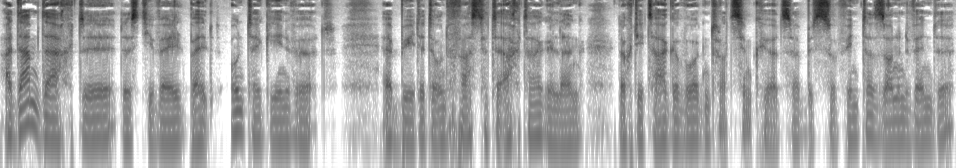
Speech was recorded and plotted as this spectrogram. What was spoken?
Adam dachte, dass die Welt bald untergehen wird. Er betete und fastete acht Tage lang, doch die Tage wurden trotzdem kürzer bis zur Wintersonnenwende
